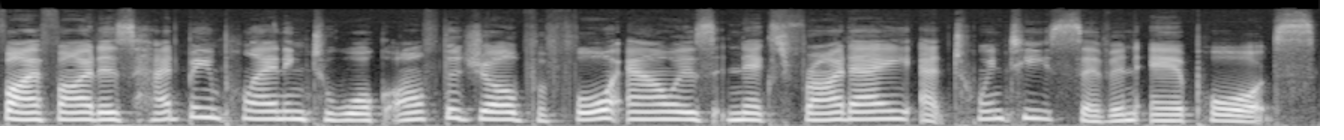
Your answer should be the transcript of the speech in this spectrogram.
Firefighters had been planning to walk off the job for four hours next Friday at 27 airports.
